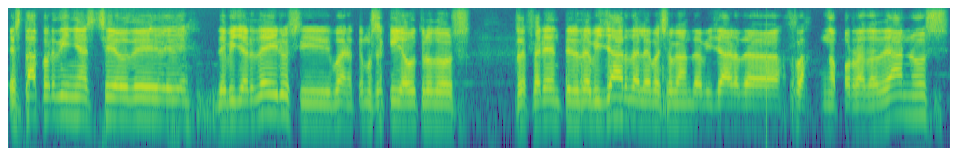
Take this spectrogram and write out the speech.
Está Pardiñas cheo de, de billardeiros e, bueno, temos aquí a outro dos referentes da billarda, leva xogando a billarda unha porrada de anos,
